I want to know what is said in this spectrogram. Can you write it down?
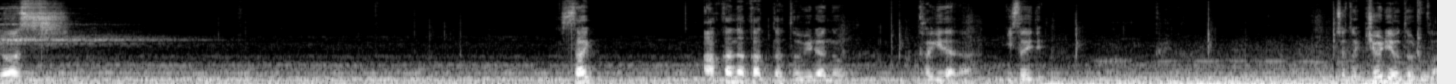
よし。さっ開かなかった扉の鍵だな。急いで。ちょっと距離を取るか。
